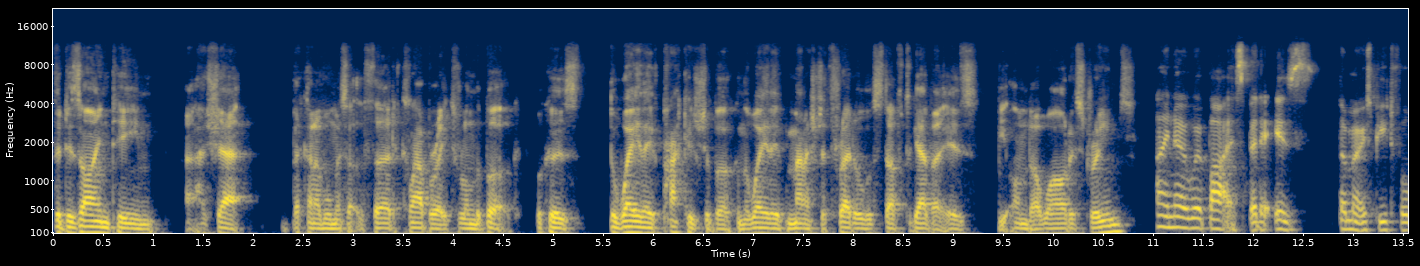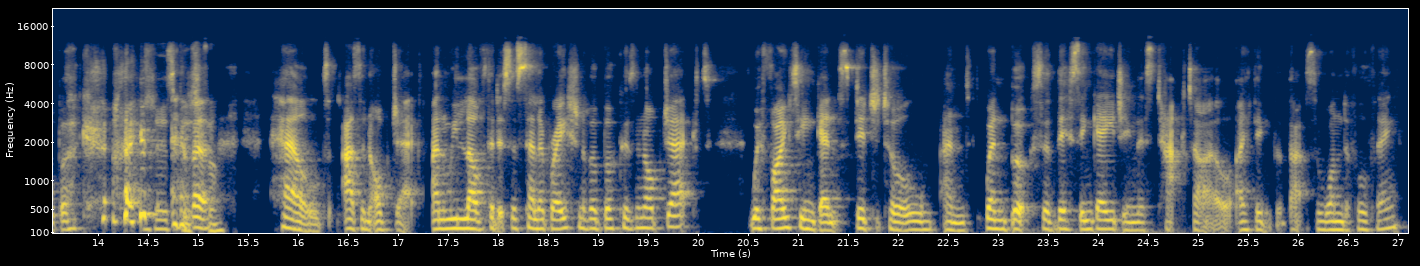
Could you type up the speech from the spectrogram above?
The design team at Hachette, they're kind of almost like the third collaborator on the book because the way they've packaged the book and the way they've managed to thread all the stuff together is beyond our wildest dreams. I know we're biased, but it is the most beautiful book I've ever beautiful. held as an object. And we love that it's a celebration of a book as an object. We're fighting against digital, and when books are this engaging, this tactile, I think that that's a wonderful thing.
